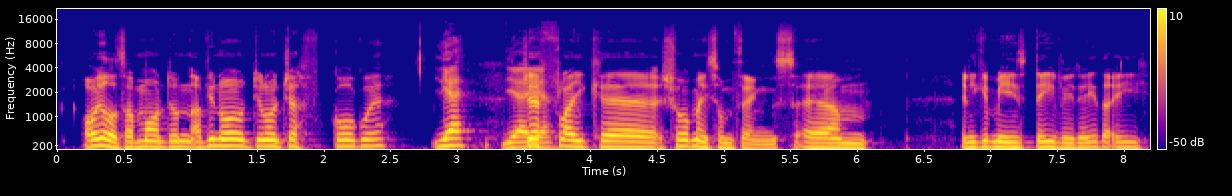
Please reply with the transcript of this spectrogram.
oils, I've more done. Have you know? Do you know Jeff Gorgway? Yeah, yeah, Jeff like uh, showed me some things, um, and he gave me his DVD that he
